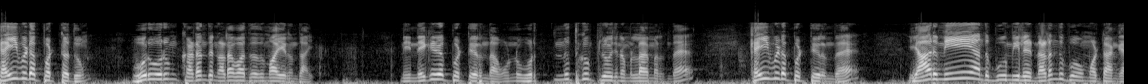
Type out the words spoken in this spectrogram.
கைவிடப்பட்டதும் ஒருவரும் கடந்து நடவாததுமாக இருந்தாய். நீ நெகிழப்பட்டு இருந்தா ஒன்று ஒன்றுத்துக்கும் பிரயோஜனம் இல்லாமல் இருந்த கைவிடப்பட்டு இருந்த யாருமே அந்த பூமியில நடந்து போக மாட்டாங்க.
